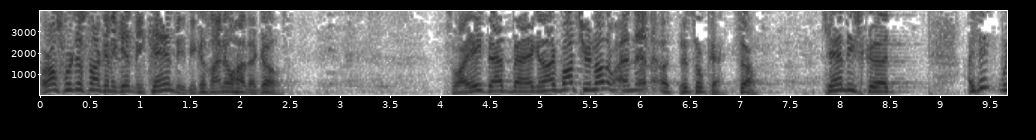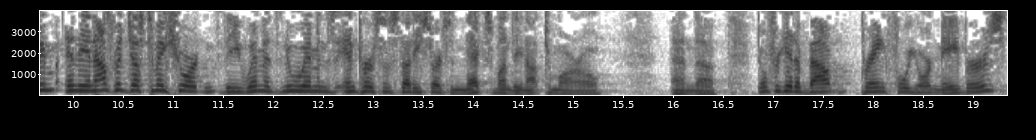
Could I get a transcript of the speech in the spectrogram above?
Or else we're just not going to get any candy because I know how that goes. So I ate that bag and I bought you another one and then uh, it's okay. So candy's good. I think we, in the announcement, just to make sure, the women's, new women's in-person study starts next Monday, not tomorrow. And uh, don't forget about praying for your neighbors.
